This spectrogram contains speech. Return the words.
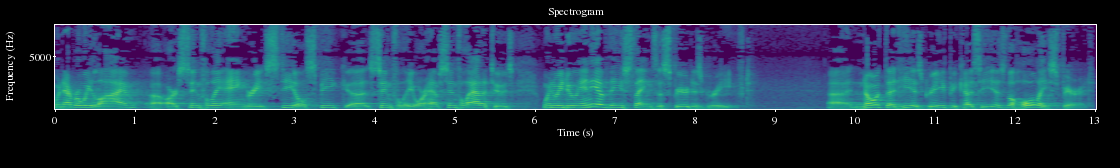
Whenever we lie, uh, are sinfully angry, steal, speak uh, sinfully, or have sinful attitudes, when we do any of these things, the Spirit is grieved. Uh, note that He is grieved because He is the Holy Spirit.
